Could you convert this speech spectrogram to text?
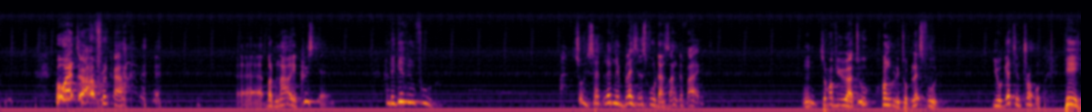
who went to Africa, uh, but now a Christian, and they gave him food? So he said, Let me bless this food and sanctify it. Hmm? Some of you are too hungry to bless food. You get in trouble. He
